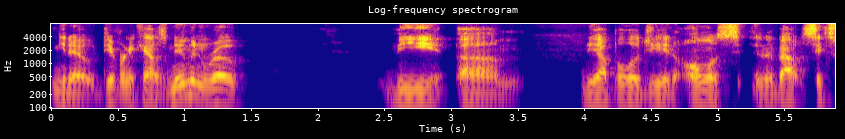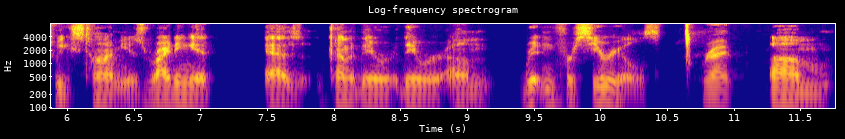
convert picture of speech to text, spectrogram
you know, different accounts. Newman wrote the um, the apologia in almost in about six weeks' time. He was writing it as kind of they were they were um, written for serials, right? Um,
